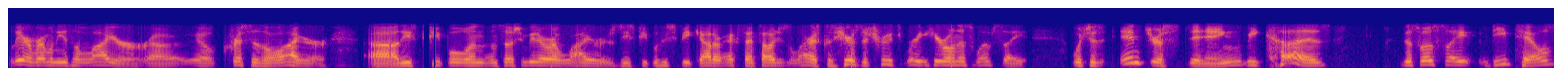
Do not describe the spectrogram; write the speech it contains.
Leah Remini is a liar. Uh, you know, Chris is a liar. Uh, these people on, on, social media are liars. These people who speak out are ex-Scientologists are liars. Because here's the truth right here on this website, which is interesting because this website details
